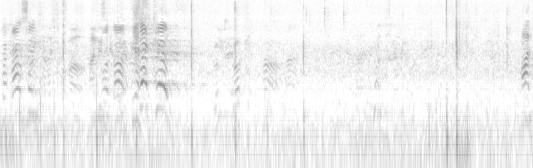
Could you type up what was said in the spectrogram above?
Stop bouncing. Done. Second. On.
